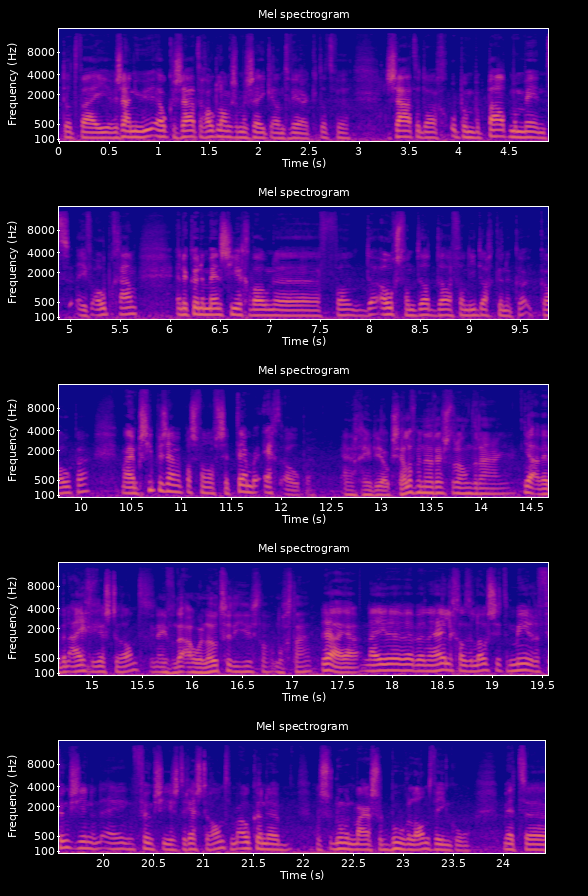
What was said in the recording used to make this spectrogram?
dat wij, we zijn nu elke zaterdag ook langzaam maar zeker aan het werk... dat we zaterdag op een bepaald moment even open gaan. En dan kunnen mensen hier gewoon uh, van de oogst van, dat, van die dag kunnen kopen. Maar in principe zijn we pas vanaf september echt open. En dan gaan jullie ook zelf met een restaurant draaien? Ja, we hebben een eigen restaurant. In een van de oude loodsen die hier nog staat? Ja, ja. Nee, we hebben een hele grote loods. Er zitten meerdere functies in. Eén functie is het restaurant, maar ook een, we eh, noemen het maar een soort boerenlandwinkel. Met uh,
